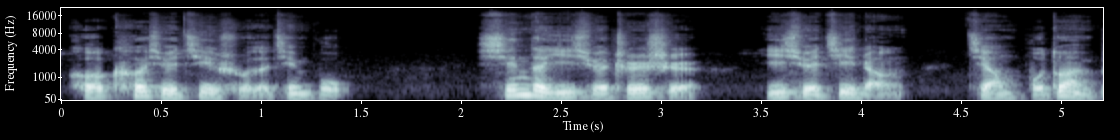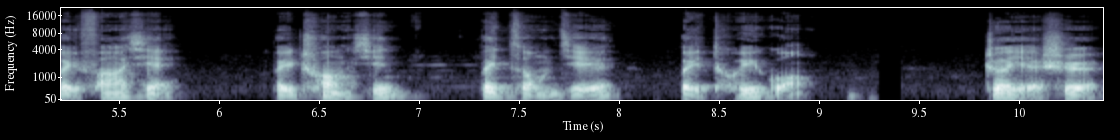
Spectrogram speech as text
和科学技术的进步，新的医学知识、医学技能将不断被发现、被创新、被总结、被推广。这也是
